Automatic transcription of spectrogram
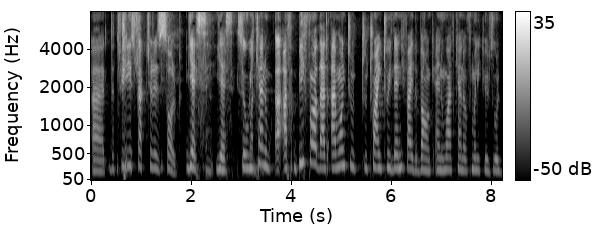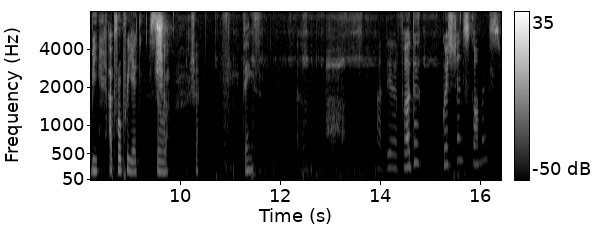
Uh, the 3D structure is solved. Yes, yes. So we can, uh, uh, before that, I want to, to try to identify the bank and what kind of molecules will be appropriate. So, Sure, sure. thanks. Are there further questions, comments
